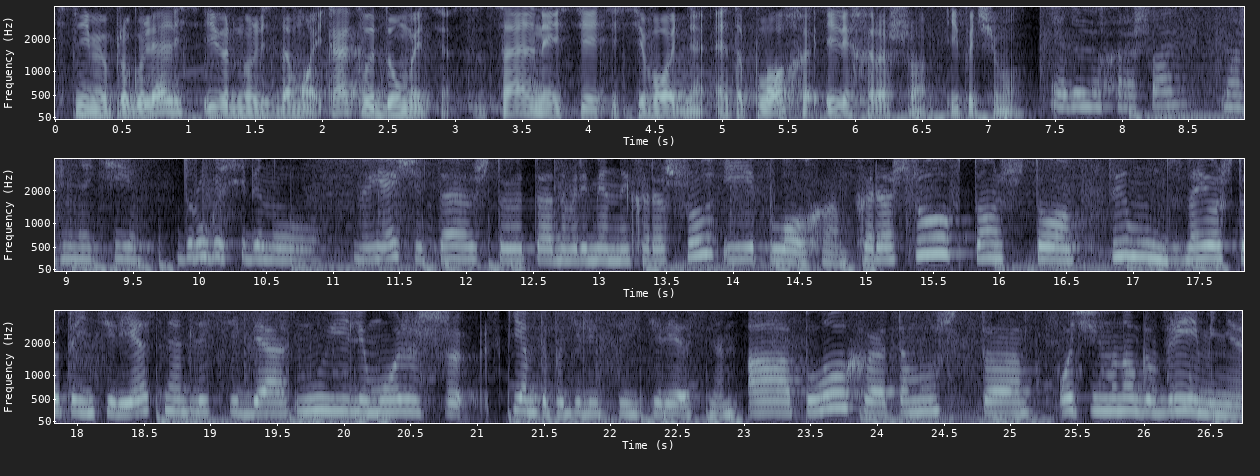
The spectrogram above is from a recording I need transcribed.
с ними прогулялись и вернулись домой. Как вы думаете, социальные сети сегодня это плохо или хорошо? И почему? Я думаю, хорошо можно найти друга себе нового. Но я считаю, что это одновременно и хорошо, и плохо. Хорошо в том, что ты узнаешь что-то интересное для себя, ну или можешь с кем-то поделиться интересным. А плохо, потому что очень много времени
